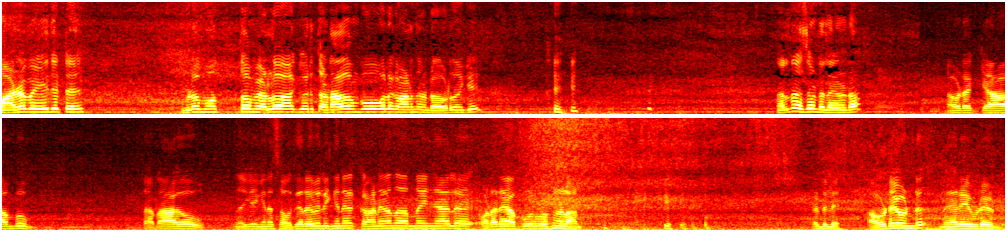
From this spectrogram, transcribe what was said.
മഴ പെയ്തിട്ട് ഇവിടെ മൊത്തം വെള്ളമാക്കി ഒരു തടാകം പോലെ കാണുന്നുണ്ടോ? അവിടെ നോക്കി നല്ല രസമുണ്ടല്ലേ കേട്ടോ അവിടെ ക്യാമ്പും തടാകവും ഇങ്ങനെ സൗദി അറേബ്യയിൽ ഇങ്ങനെ കാണുക എന്ന് പറഞ്ഞു കഴിഞ്ഞാൽ വളരെ അപൂർവങ്ങളാണ്. കണ്ടില്ലേ? അവിടെയുണ്ട് നേരെ ഇവിടെയുണ്ട്.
